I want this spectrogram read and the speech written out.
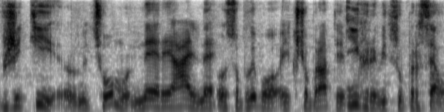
в житті е, цьому нереальне, особливо якщо брати ігри від Supercell.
